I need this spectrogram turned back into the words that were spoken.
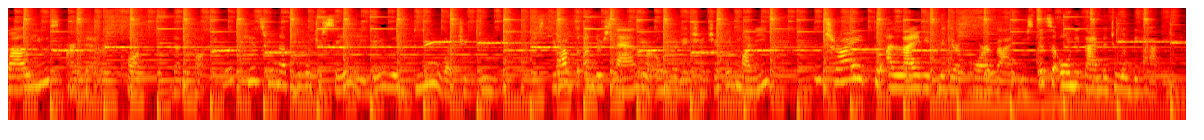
Values are better taught than taught. Your kids will not do what you say, they will do what you do. You have to understand your own relationship with money and try to align it with your core values. That's the only time that you will be happy.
